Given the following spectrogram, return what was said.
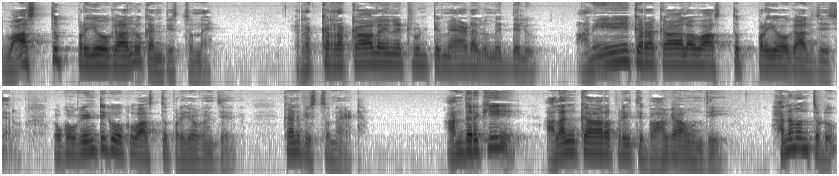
వాస్తు ప్రయోగాలు కనిపిస్తున్నాయి. రకరకాలైనటువంటి మేడలు మిద్దెలు అనేక రకాల వాస్తు ప్రయోగాలు చేశారు. ఒక్కొక్క ఇంటికి ఒక వాస్తు ప్రయోగం జరిపి కనిపిస్తున్నాయట. అందరికీ అలంకార ప్రీతి బాగా ఉంది. హనుమంతుడు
